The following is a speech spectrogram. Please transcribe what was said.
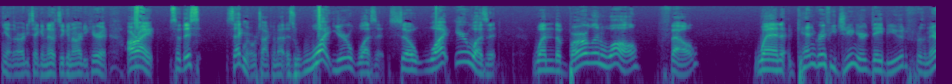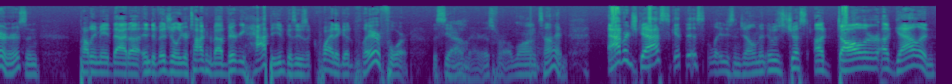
yeah, they're already taking notes. You can already hear it. All right, so this segment we're talking about is what year was it? So, what year was it when the Berlin Wall fell? When Ken Griffey Jr. debuted for the Mariners and probably made that uh, individual you're talking about very happy because he was a, quite a good player for the Seattle yeah. Mariners for a long time. Average gas, get this, ladies and gentlemen, it was just a dollar a gallon.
